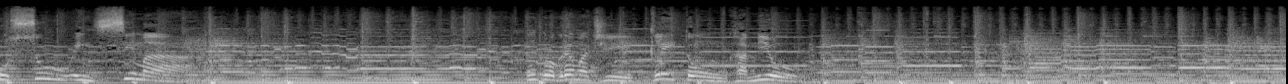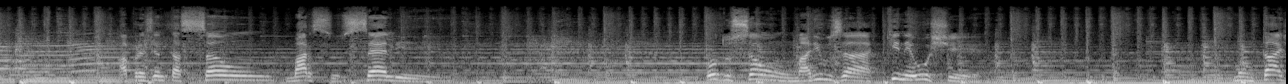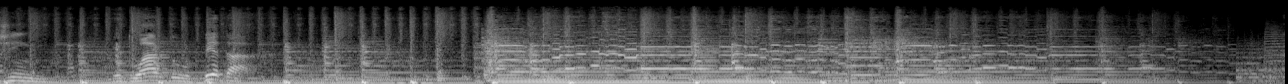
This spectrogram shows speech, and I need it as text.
O Sul em Cima. Um programa de Clayton Ramil. Apresentação Márcio Selle. Produção Marilza Kineuchi. Montagem Eduardo Beda.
